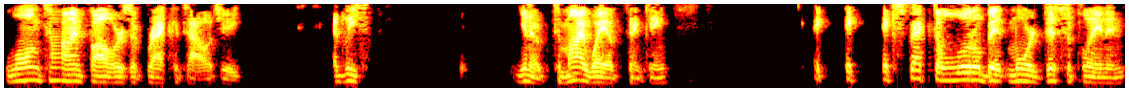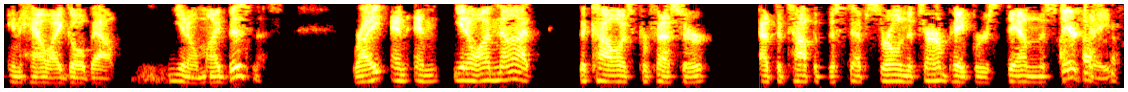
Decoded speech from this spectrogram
longtime followers of bracketology, at least, you know, to my way of thinking, expect a little bit more discipline in, in how I go about, you know, my business. Right. And, and, you know, I'm not the college professor at the top of the steps throwing the term papers down the staircase.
